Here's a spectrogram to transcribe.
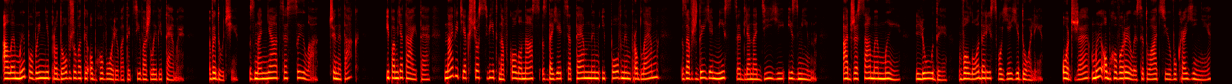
Але ми повинні продовжувати обговорювати ці важливі теми. Ведучі, знання це сила, чи не так? І пам'ятайте, навіть якщо світ навколо нас здається темним і повним проблем, завжди є місце для надії і змін. Адже саме ми, люди, володарі своєї долі. Отже, ми обговорили ситуацію в Україні,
